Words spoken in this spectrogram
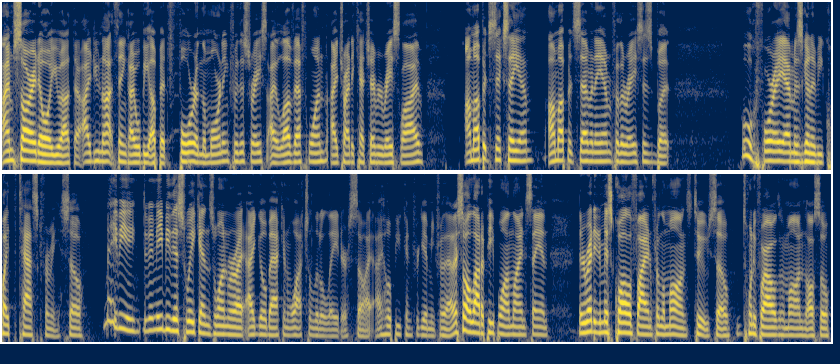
I'm sorry to all you out there. I do not think I will be up at 4 in the morning for this race. I love F1. I try to catch every race live. I'm up at 6 a.m. I'm up at 7 a.m. for the races, but ooh, 4 a.m. is going to be quite the task for me. So maybe maybe this weekend's one where I, I go back and watch a little later. So I, I hope you can forgive me for that. I saw a lot of people online saying they're ready to miss qualifying for Le Mans too. So 24 hours of Le Mans also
